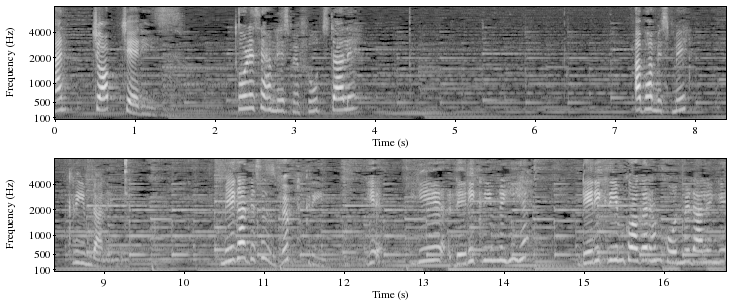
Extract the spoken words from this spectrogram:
and chop cherries थोड़े से हमने इसमें फ्रूट्स डाले। अब हम इसमें क्रीम डालेंगे। Megha this is whipped cream ये ये डेयरी क्रीम नहीं है। डेरी क्रीम को अगर हम कोन में डालेंगे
